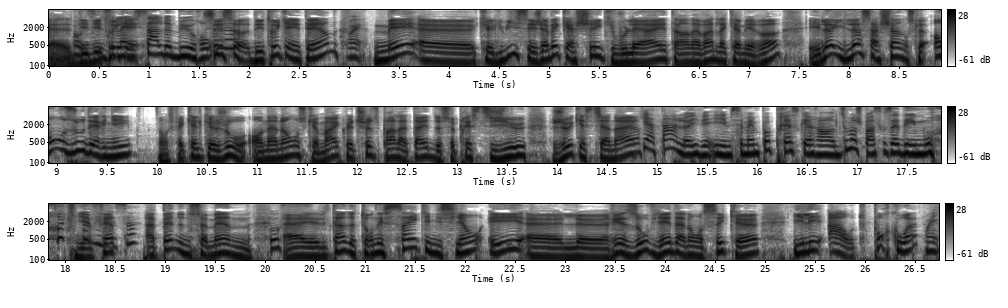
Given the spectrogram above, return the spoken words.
Euh, des, c'est des du trucs sale de bureau. c'est ça, des trucs internes, Ouais. mais euh, que lui s'est jamais caché qu'il voulait être en avant de la caméra. Et là, il a sa chance. Le 11 août dernier, donc ça fait quelques jours, on annonce que Mike Richards prend la tête de ce prestigieux jeu questionnaire. Qui attend, là? Il, il s'est même pas presque rendu. Moi, je pense que c'est des mois qu'il Il a fait ça. à peine une semaine. Euh, il a eu le temps de tourner cinq émissions et euh, le réseau vient d'annoncer que il est out. Pourquoi? Oui.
